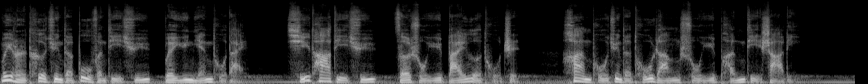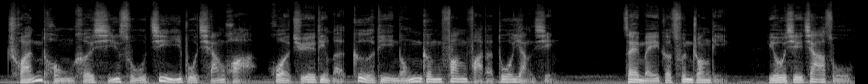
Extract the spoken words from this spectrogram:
威尔特郡的部分地区位于粘土带，其他地区则属于白垩土质。汉普郡的土壤属于盆地沙砾。传统和习俗进一步强化或决定了各地农耕方法的多样性。在每个村庄里，有些家族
